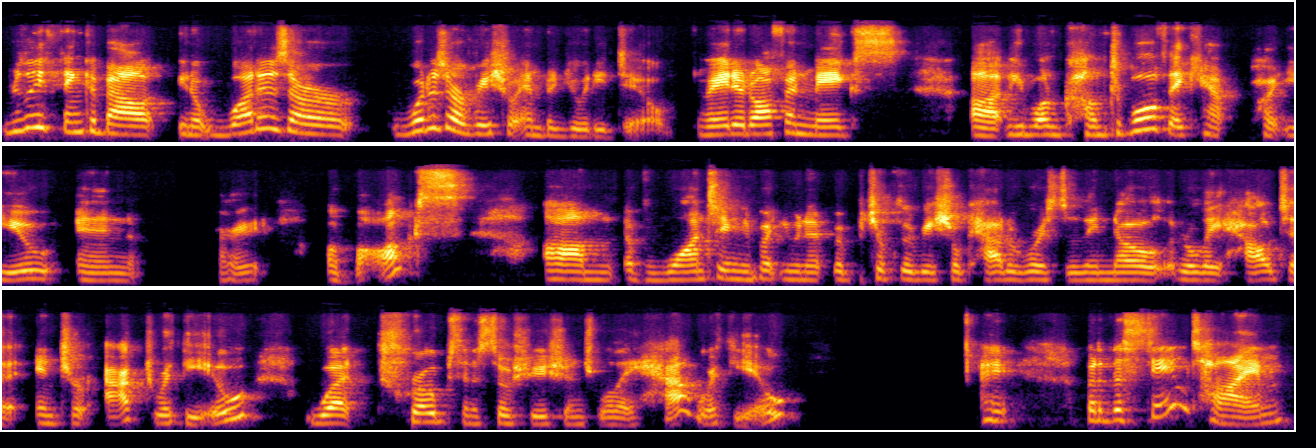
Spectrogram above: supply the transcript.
really think about you know what is our what does our racial ambiguity do right it often makes uh, people uncomfortable if they can't put you in right a box um, of wanting to put you in a, particular racial category so they know literally how to interact with you what tropes and associations will they have with you right? But at the same time,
